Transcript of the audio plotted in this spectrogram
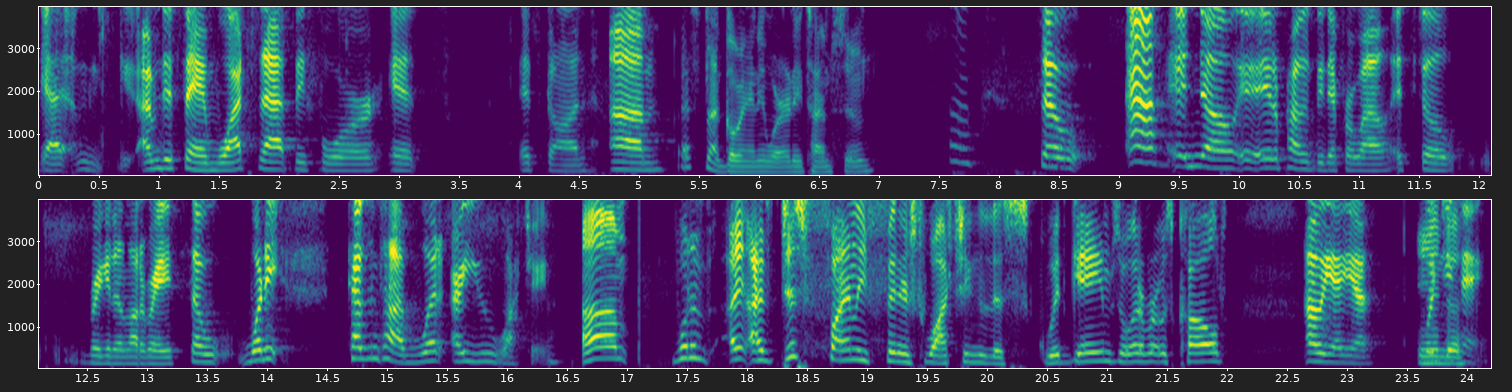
yeah. I'm- I'm just saying, watch that before it's it's gone. Um, That's not going anywhere anytime soon. so ah, no, it, it'll probably be there for a while. It's still bringing in a lot of ratings. So, what, do you, cousin Todd? What are you watching? Um, what have I? I've just finally finished watching the Squid Games or whatever it was called. Oh yeah, yeah. What'd And, you uh, think?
